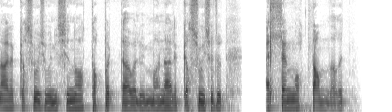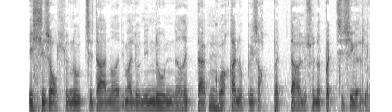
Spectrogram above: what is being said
naalakkерсуисуниссинеартарпат таавалу имма наалаккерсуисутут аллангортарнерит иллисоорлу нуутситаанерит малуниннууннерит тааккуа qanu pisarpat таалу сунапатсисигалу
